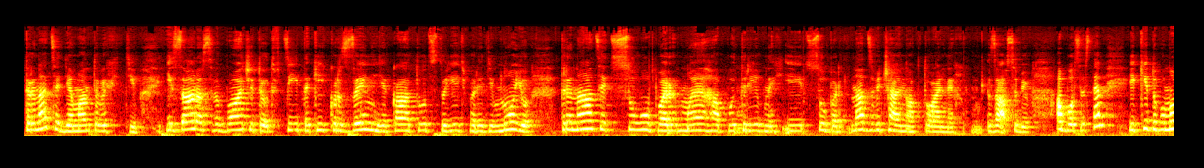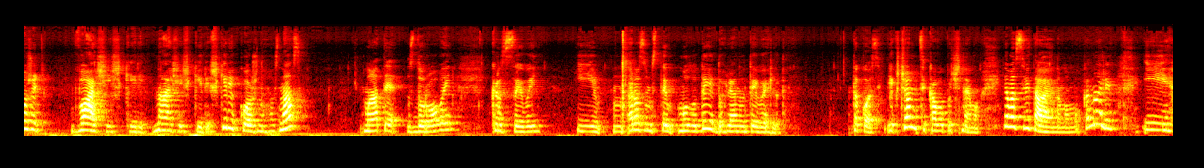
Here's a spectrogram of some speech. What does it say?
13 діамантових хітів. І зараз ви бачите, от в цій такій корзині, яка тут стоїть переді мною, 13 супер мега потрібних і супер надзвичайно актуальних засобів або систем, які допоможуть вашій шкірі, нашій шкірі, шкірі кожного з нас мати здоровий, красивий і разом з тим молодий доглянутий вигляд. Так ось, якщо вам цікаво, почнемо. Я вас вітаю на моєму каналі, і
